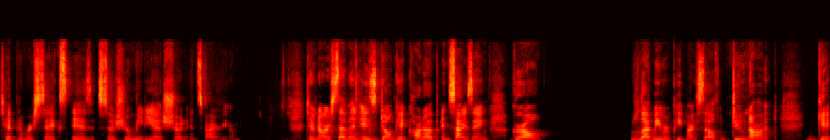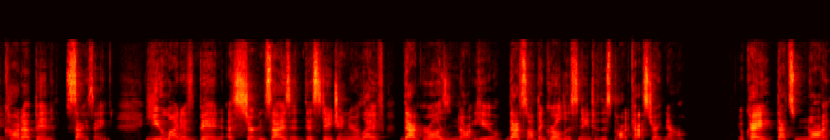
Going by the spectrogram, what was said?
tip number 6 is social media should inspire you. Tip number 7 is don't get caught up in sizing. Girl let me repeat myself do not get caught up in sizing. You might have been a certain size at this stage in your life. That girl is not you. That's not the girl listening to this podcast right now. Okay? That's not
